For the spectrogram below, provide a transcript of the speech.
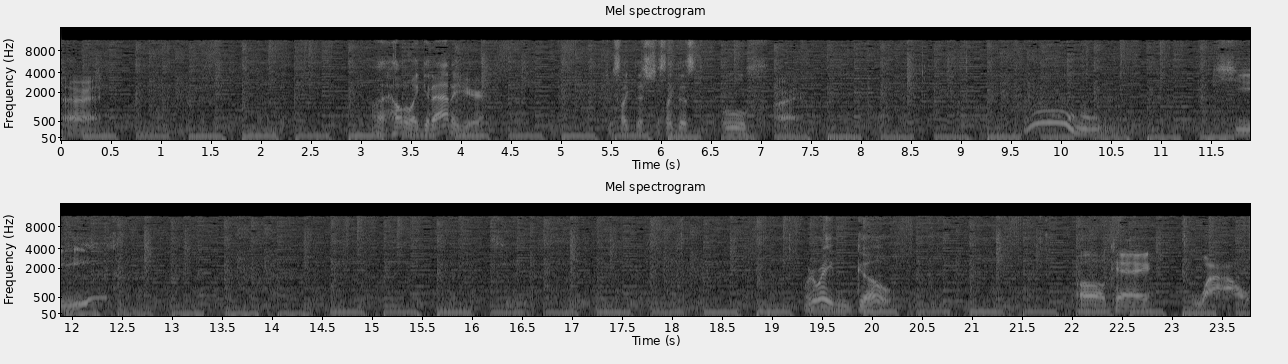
Alright. How the hell do I get out of here? Just like this, just like this. Oof. Alright. Ooh. Key? Where do I even go? Okay. Wow.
